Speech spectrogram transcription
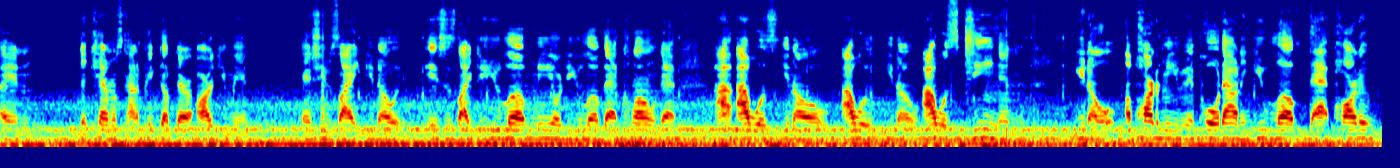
And the cameras kind of picked up their argument. And she was like you know it's just like do you love me or do you love that clone that i, I was you know i was you know i was Jean and you know a part of me even pulled out and you love that part of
